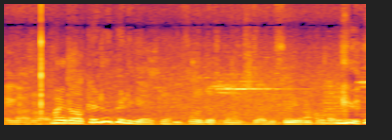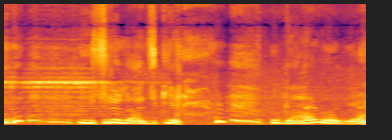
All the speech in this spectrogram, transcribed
भाई रॉकेट वॉकेट गया क्या? इसरो जस्ट लॉन्च किया अभी सीएरी इसने लॉन्च किया। गायब हो गया।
